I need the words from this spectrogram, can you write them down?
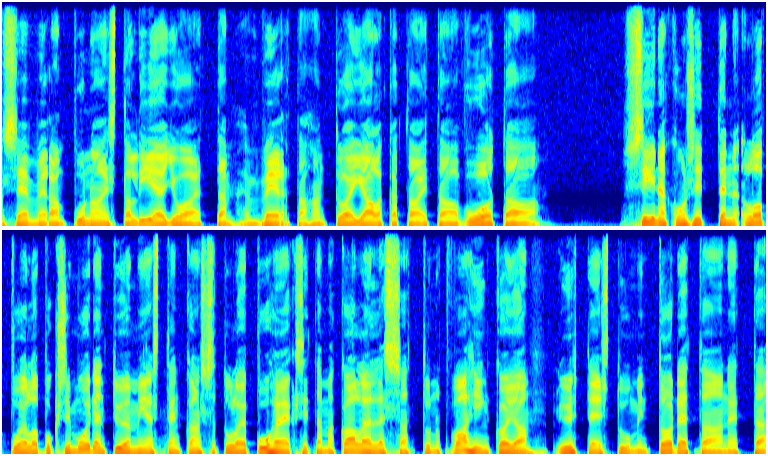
sen verran punaista liejua, että vertahan tuo jalka taitaa vuotaa. Siinä kun sitten loppujen lopuksi muiden työmiesten kanssa tulee puheeksi tämä Kallelle sattunut vahinko ja yhteistuumin todetaan, että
